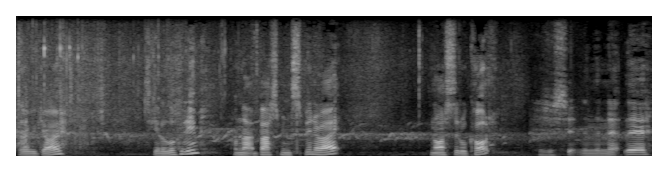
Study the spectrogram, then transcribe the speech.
There we go. Let's get a look at him on that Bassman spinnerbait. Eh? Nice little cod. He's just sitting in the net there.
